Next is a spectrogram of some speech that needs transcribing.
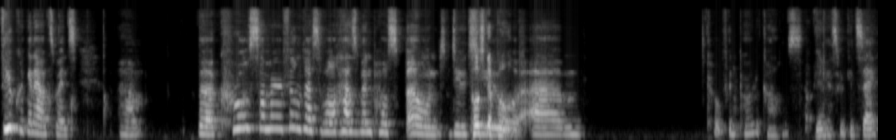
few quick announcements. Um, the Cruel Summer Film Festival has been postponed due to Postponed. um, COVID protocols, Yeah. I guess we could say.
